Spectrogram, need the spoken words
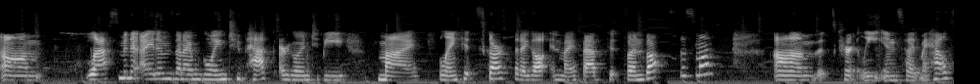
Um, last minute items that I'm going to pack are going to be my blanket scarf that I got in my FabFitFun box this month. Um, that's currently inside my house.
